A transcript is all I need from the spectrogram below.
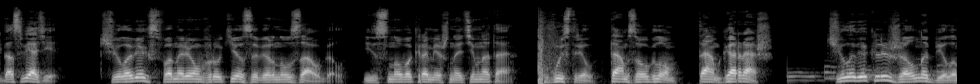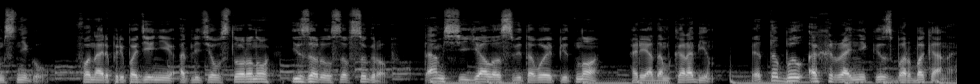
До связи». Человек с фонарем в руке завернул за угол. И снова кромешная темнота. Выстрел. Там за углом. Там гараж. Человек лежал на белом снегу. Фонарь при падении отлетел в сторону и зарылся в сугроб. Там сияло световое пятно. Рядом карабин. Это был охранник из Барбакана.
